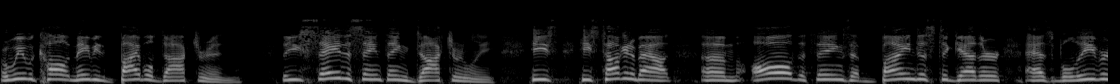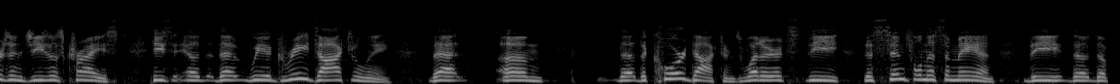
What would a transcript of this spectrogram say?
or we would call it maybe Bible doctrine. That you say the same thing doctrinally. He's, he's talking about um, all the things that bind us together as believers in Jesus Christ. He's, uh, that we agree doctrinally. That um, the, the core doctrines, whether it's the, the sinfulness of man, the, the, the,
